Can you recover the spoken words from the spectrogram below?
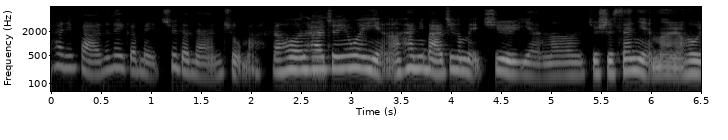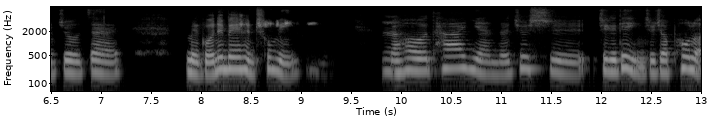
汉尼拔的那个美剧的男主嘛，然后他嗯就因为演了汉尼拔这个美剧演了就是三年嘛，然后就在美国那边也很出名，然嗯后他演的就是这个电影就叫《Polar》，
